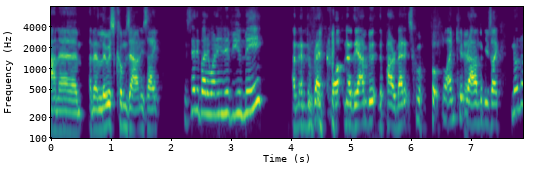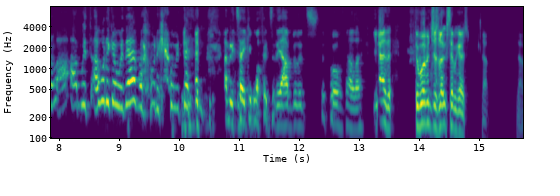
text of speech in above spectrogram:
and um and then Louis comes out and he's like, "Does anybody want to interview me?" And then the Red Cross, no, the ambu- the paramedics come up and put a blanket Yeah. round him. He's like, "No, no, I, I'm with. I want to go with them. I want to go with them." and they take him off into the ambulance. The poor fella. Yeah, the, the woman just looks at him and goes, "No, no."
